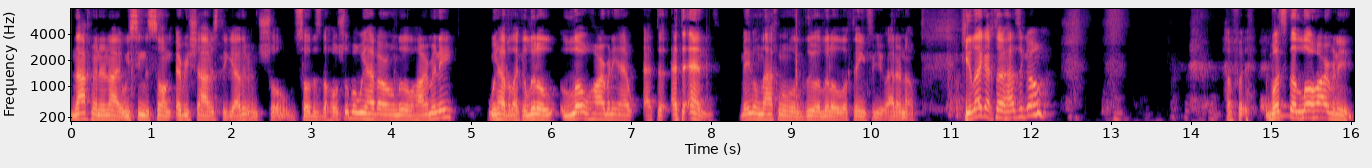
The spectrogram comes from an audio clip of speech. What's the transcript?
Nachman and I, we sing the song every Shabbos together in shul. So does the whole shul. But we have our own little harmony. We have like a little low harmony at, at the at the end. Maybe Nachman will do a little thing for you. I don't know. How's it go? What's the low harmony?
